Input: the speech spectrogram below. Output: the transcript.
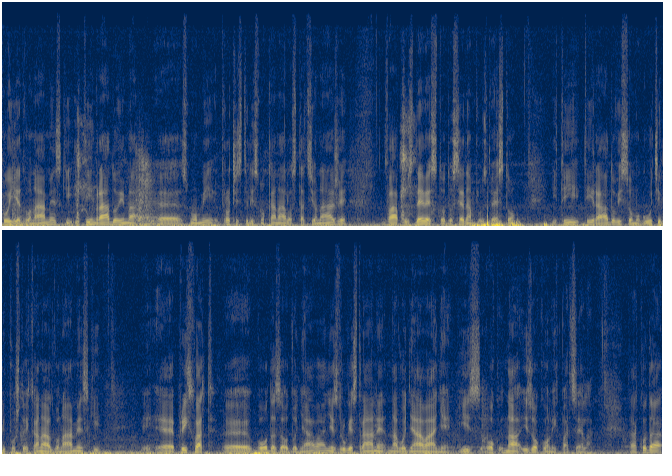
koji je dvonamenski i tim radovima e, smo mi, pročistili smo kanal od stacionaže 2 plus 900 do 7 plus 200 i ti, ti radovi su omogućili, pošto je kanal dvonamenski, E, prihvat e, voda za odvodnjavanje, s druge strane navodnjavanje iz, na, iz okolnih parcela. Tako da,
